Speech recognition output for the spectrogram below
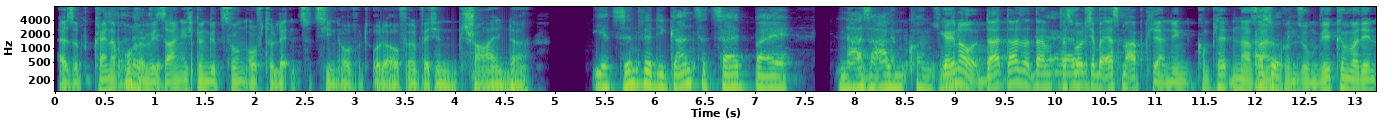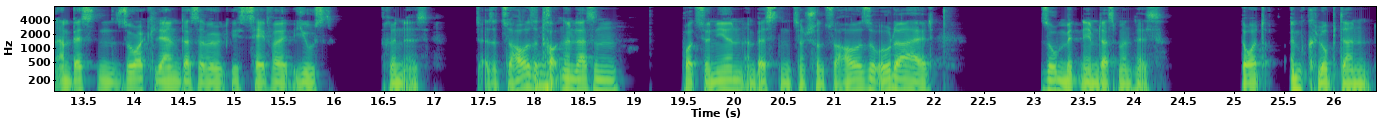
Also keiner braucht irgendwie sagen, ich bin gezwungen auf Toiletten zu ziehen auf, oder auf irgendwelchen Schalen da. Jetzt sind wir die ganze Zeit bei nasalem Konsum. Ja, genau, da, da, da, das Äh, wollte ich aber erstmal abklären, den kompletten nasalen so, okay. Konsum. Wie können wir den am besten so erklären, dass er wirklich safer used drin ist? Also zu Hause Mhm. trocknen lassen, portionieren, am besten schon zu Hause oder halt so mitnehmen, dass man es dort im Club dann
